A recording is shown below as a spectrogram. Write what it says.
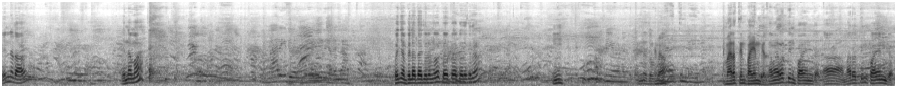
என்னடா? என்னம்மா? கொஞ்சம் பிள்ளைத்தா சொல்லுங்க கே கே கேக்குதா ம் என்ன சொல்றா? மரத்தின் பயன்கள். மரத்தின் பயன்கள். ஆ மரத்தின் பயன்கள்.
